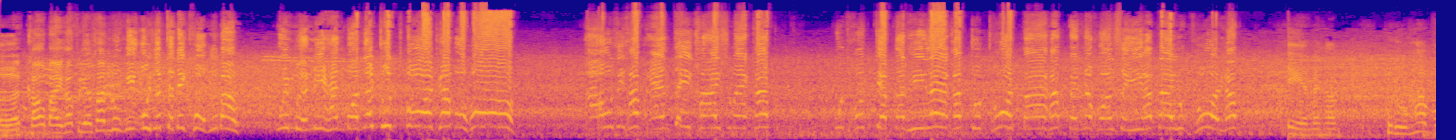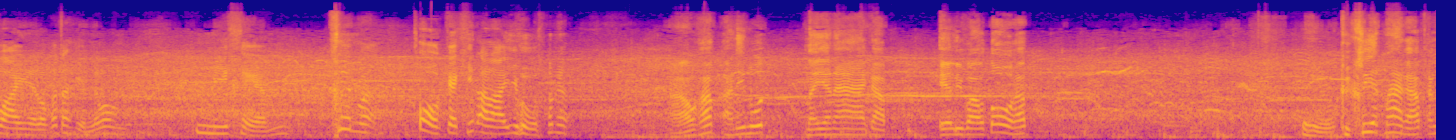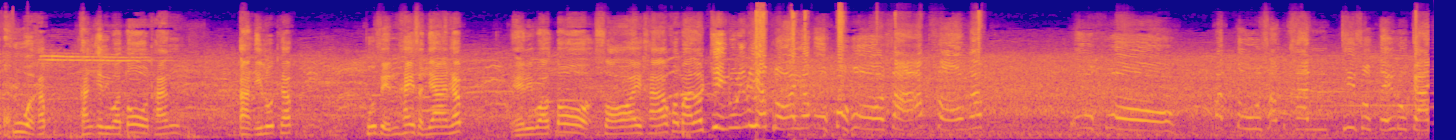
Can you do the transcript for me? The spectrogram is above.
ปิดเข้าไปครับเฟียร์สันลูกนี้ อุ้ยแล้วจะได้โขกหรือเปล่า อุ้ยเหมือนมีแฮนด์บอลแล้วจุดโทษครับ โอ้โห เอาสิครับแอนตี้คลายสแมกครับผู้ทนเจ็บนาทีแรกครับ จุดโทษมาครับ เป็นนครศรีครับได้ลูกโทษครับเห็นนะครับคือดูภาพไวเนี่ยเราก็จะเห็นเลยว่ามันมีแขนขึ้นมาโอ้แกคิดอะไรอยู่ครับเนี่ยเอาครับอานิรุตนายนากับเอลิวาลโตครับโอ้โหคือเครียดมากครับ ทั้งคู่อะครับ ทั้งเอริวาโตทั้งอานอิรุตครับผู้สินให้สัญญาณครับ เอริวาโตซอยขาวเข้ามาแล้วยิงลูกนี้เรียบร้อยครับ โอ้โหสามสองครับ โอ้โหประตูสำคัญที่สุดในฤดูกาล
